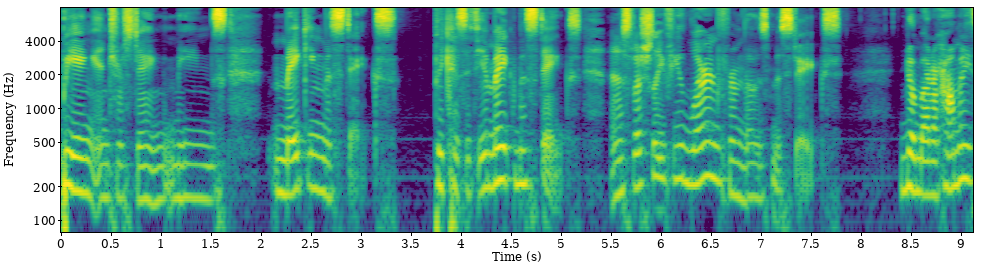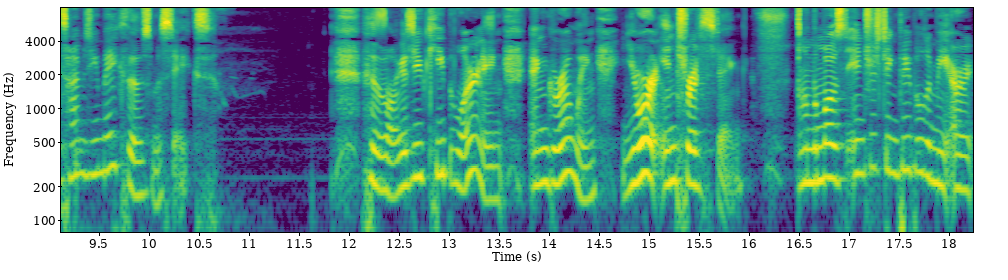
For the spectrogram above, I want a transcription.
being interesting means making mistakes. Because if you make mistakes, and especially if you learn from those mistakes, no matter how many times you make those mistakes, as long as you keep learning and growing, you're interesting. And the most interesting people to me are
